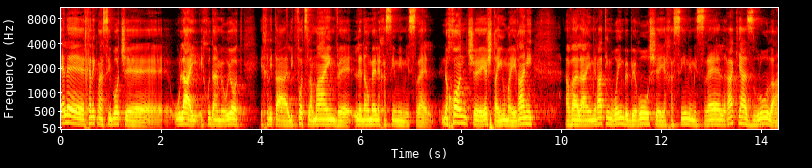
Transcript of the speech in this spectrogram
אלה חלק מהסיבות שאולי איחוד האמירויות החליטה לקפוץ למים ולנרמל יחסים עם ישראל. נכון שיש את האיום האיראני, אבל האמירתים רואים בבירור שיחסים עם ישראל רק יעזרו לה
